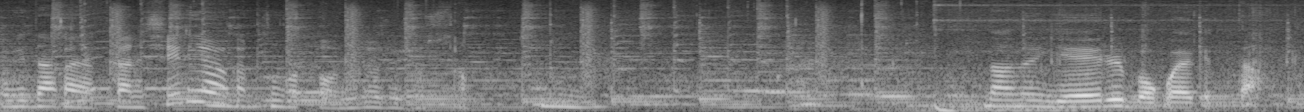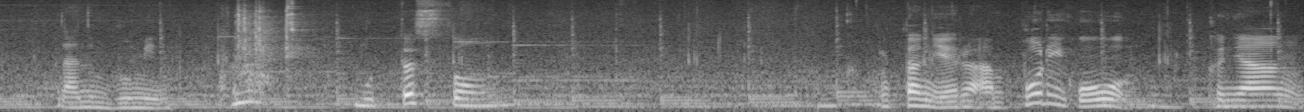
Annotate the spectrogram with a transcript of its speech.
여기다가 약간 시리얼 같은 것도 얹어주셨어. 나는 얘를 먹어야겠다. 나는 무민. 못됐어. 일단 얘를 안 뿌리고 그냥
